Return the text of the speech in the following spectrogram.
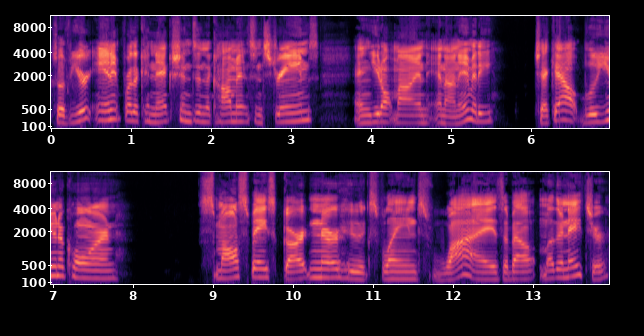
So if you're in it for the connections in the comments and streams and you don't mind anonymity, check out Blue Unicorn. Small Space Gardener who explains whys about Mother Nature.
